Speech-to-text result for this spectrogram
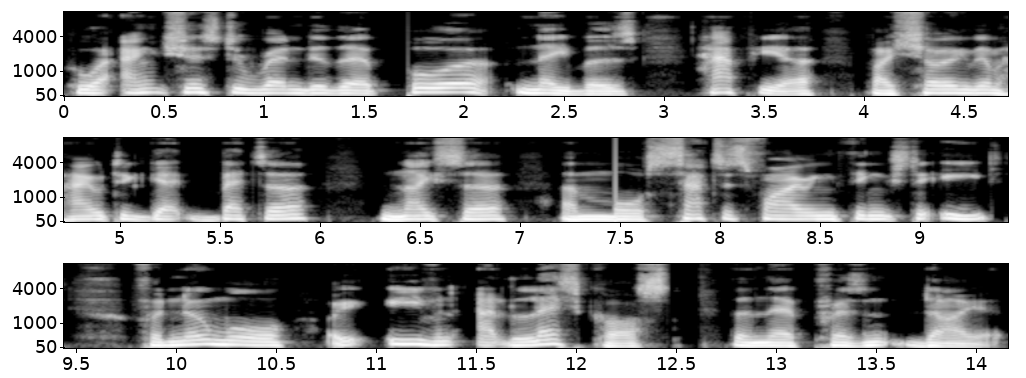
who are anxious to render their poor neighbours happier by showing them how to get better, nicer, and more satisfying things to eat for no more or even at less cost than their present diet.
